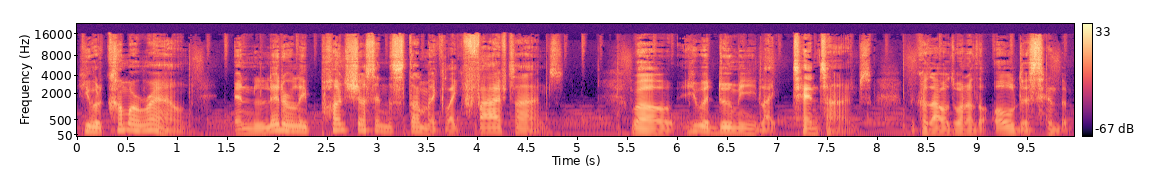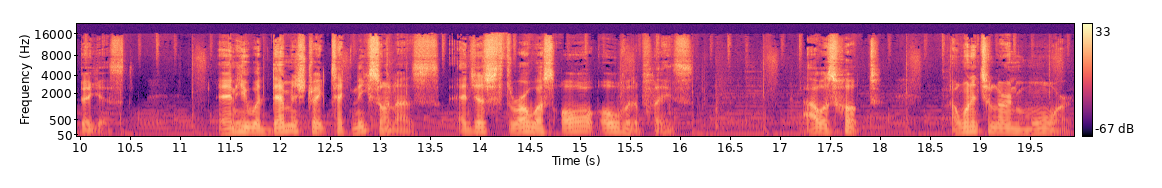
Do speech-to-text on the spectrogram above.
he would come around and literally punch us in the stomach like five times. Well, he would do me like 10 times because I was one of the oldest and the biggest. And he would demonstrate techniques on us and just throw us all over the place. I was hooked. I wanted to learn more.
